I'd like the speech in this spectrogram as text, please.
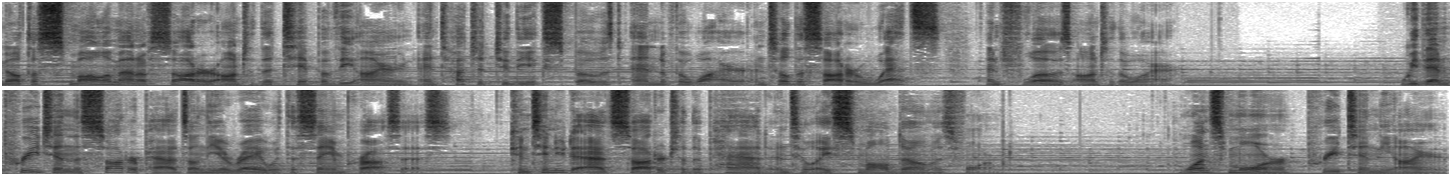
Melt a small amount of solder onto the tip of the iron and touch it to the exposed end of the wire until the solder wets and flows onto the wire. We then pre-tin the solder pads on the array with the same process. Continue to add solder to the pad until a small dome is formed. Once more, pre-tin the iron.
